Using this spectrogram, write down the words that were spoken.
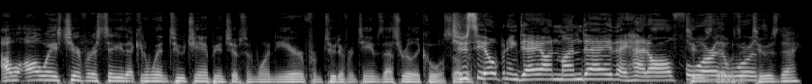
I will always cheer for a city that can win two championships in one year from two different teams. That's really cool. So Did you the- see opening day on Monday? They had all four Tuesday, of the was it world's. Tuesday.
